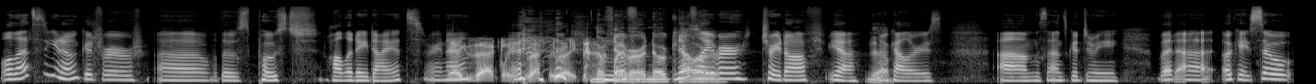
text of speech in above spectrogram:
Well, that's you know good for uh, those post holiday diets right now. Exactly, exactly right. No flavor, no, calories. no calorie. flavor trade off. Yeah, Yeah. no calories. Um, sounds good to me. But uh, okay, so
